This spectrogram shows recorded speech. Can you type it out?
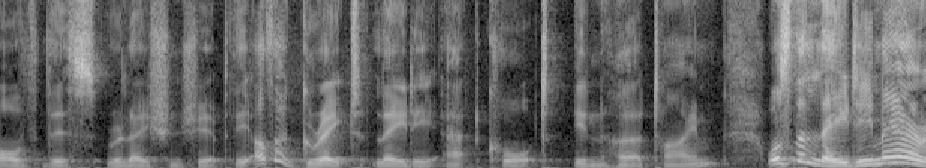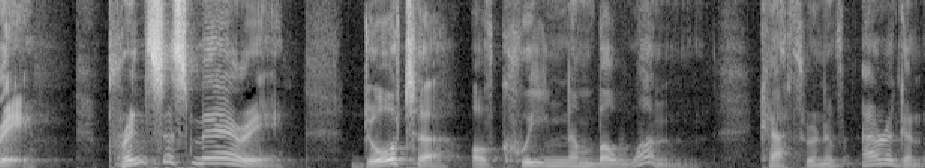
of this relationship. The other great lady at court in her time was the Lady Mary, Princess Mary daughter of Queen number one, Catherine of Aragon.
